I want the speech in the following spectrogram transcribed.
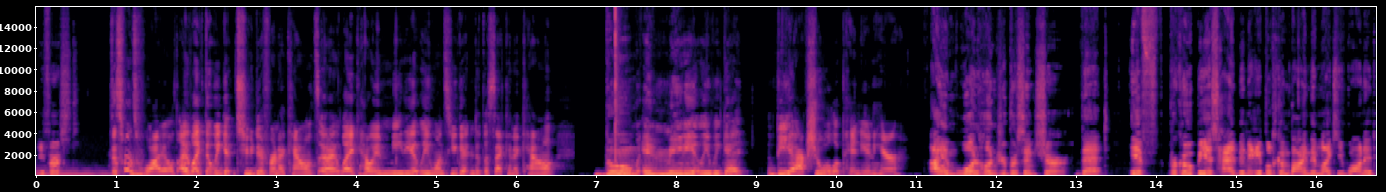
You first. This one's wild. I like that we get two different accounts, and I like how immediately once you get into the second account, boom, immediately we get the actual opinion here. I am 100% sure that if Procopius had been able to combine them like he wanted,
